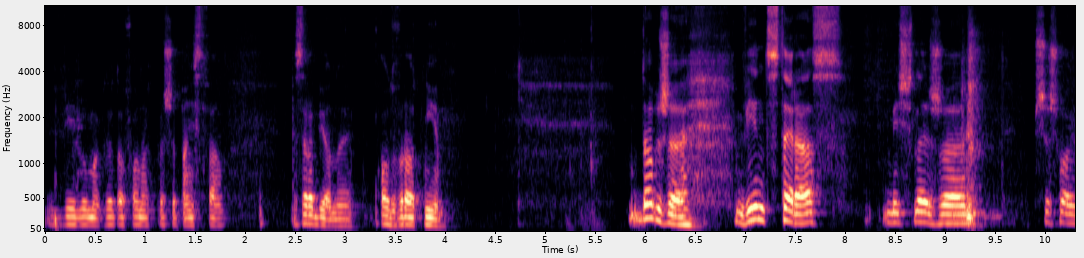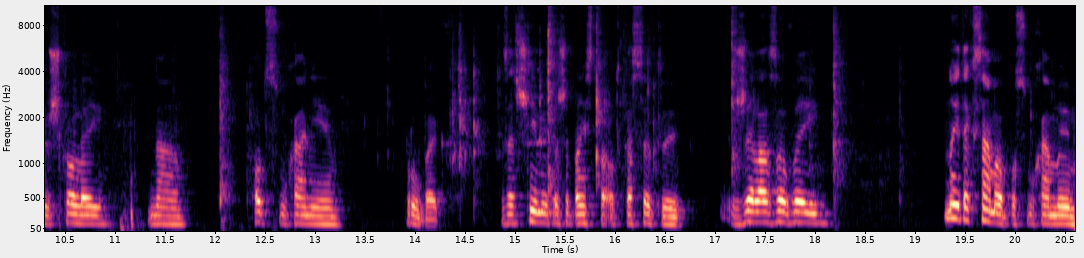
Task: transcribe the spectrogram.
w wielu magnetofonach, proszę Państwa, zrobione odwrotnie. Dobrze, więc teraz myślę, że przyszła już kolej na odsłuchanie próbek. Zaczniemy, proszę Państwa, od kasety żelazowej. No i tak samo posłuchamy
